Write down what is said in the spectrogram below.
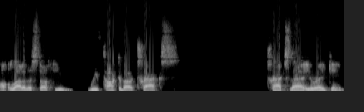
A lot of the stuff you we've talked about tracks tracks that. You're right, Gabe.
